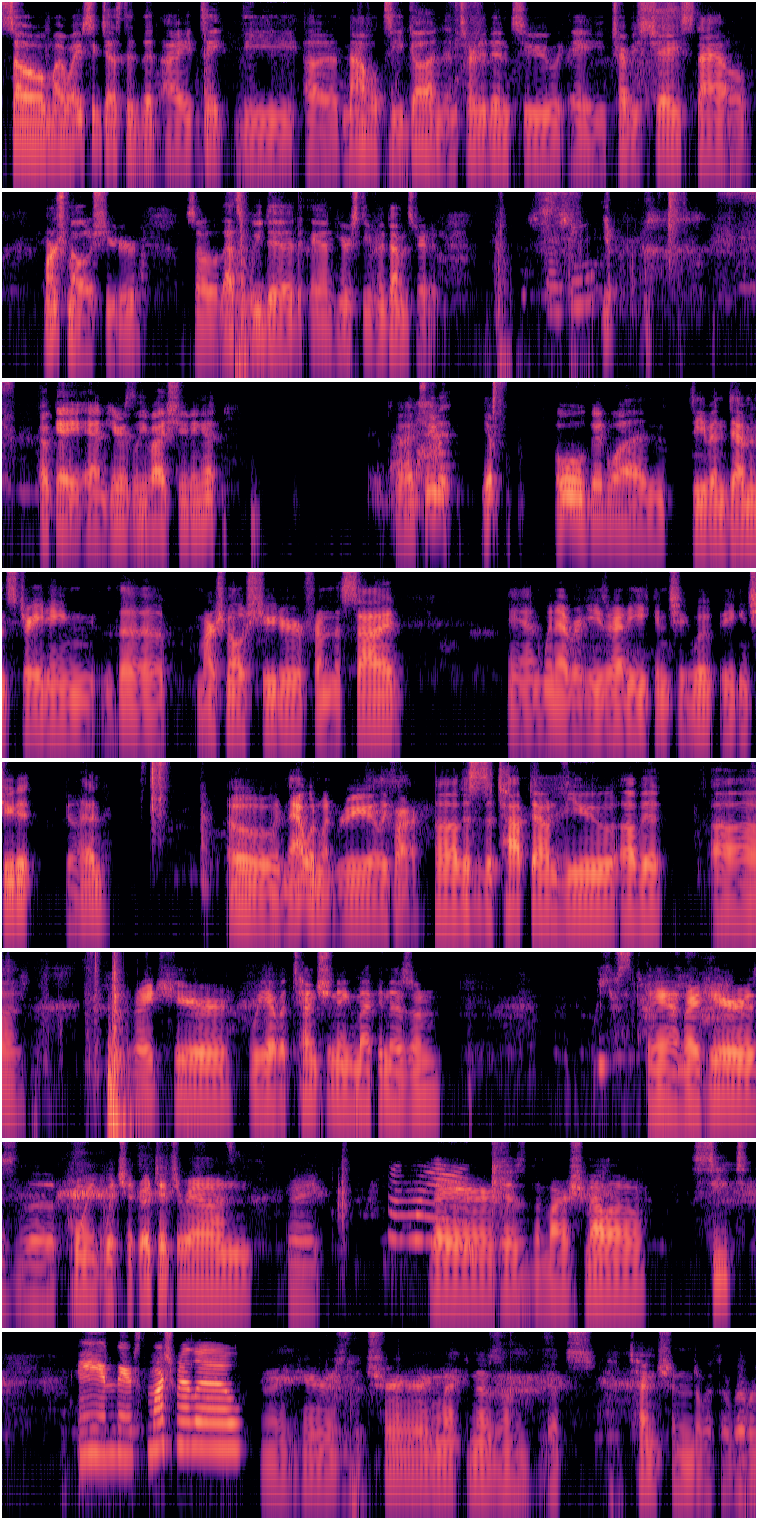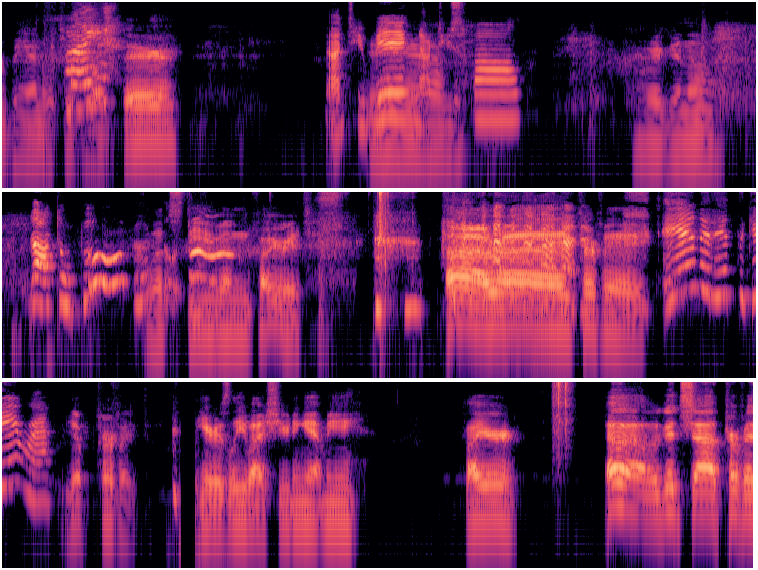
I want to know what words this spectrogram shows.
So my wife suggested that I take the uh, novelty gun and turn it into a trebuchet style marshmallow shooter. So that's what we did, and here's Steven to demonstrate it. Should I shoot it? Yep. Okay, and here's Levi shooting it. Go ahead, shoot it. Yep. Oh, good one. Steven demonstrating the marshmallow shooter from the side. And whenever he's ready, he can shoot. He can shoot it. Go ahead. Oh, and that one went really far. Uh, this is a top-down view of it. Uh, right here, we have a tensioning mechanism. And right here is the point which it rotates around. Right there is the marshmallow seat. And there's the marshmallow. Right here is the triggering mechanism that's tensioned with a rubber band, which is right there. Not too big, not too small. We're gonna Not too big. not let Steven fire it. Alright, perfect. And it hit the camera. Yep, perfect. Here's Levi shooting at me. Fire. Oh, good shot. Perfect.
